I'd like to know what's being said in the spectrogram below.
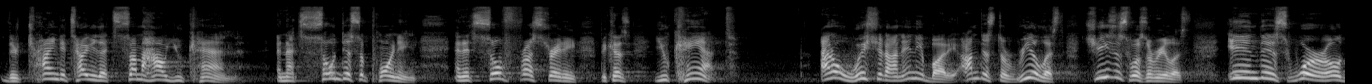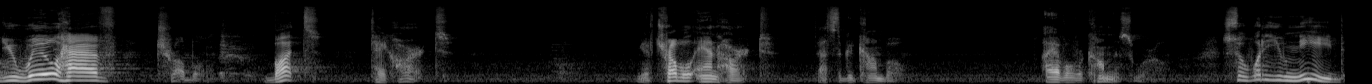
they're trying to tell you that somehow you can. And that's so disappointing and it's so frustrating because you can't. I don't wish it on anybody. I'm just a realist. Jesus was a realist. In this world, you will have trouble, but take heart. You have trouble and heart. That's the good combo. I have overcome this world. So, what do you need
